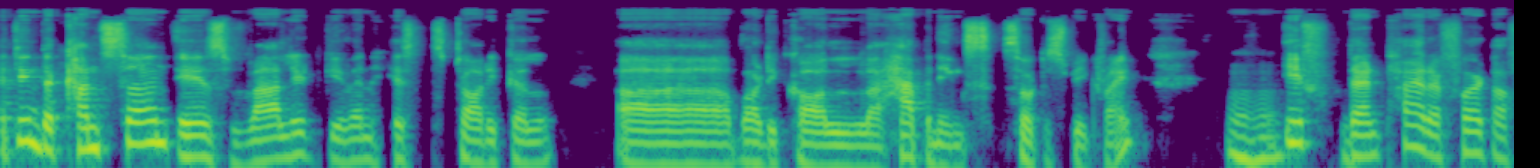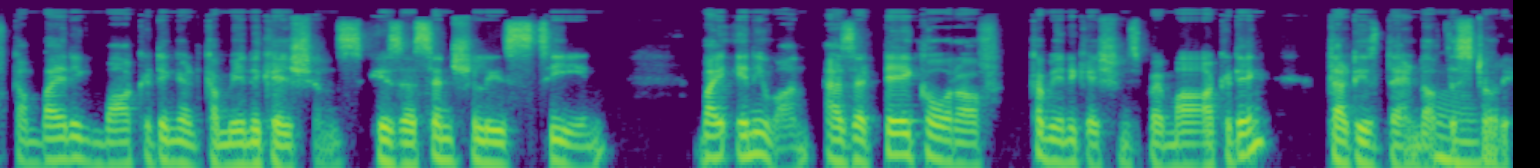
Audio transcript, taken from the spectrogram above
I think the concern is valid given historical, uh, what do you call, uh, happenings, so to speak, right? Mm-hmm. If the entire effort of combining marketing and communications is essentially seen by anyone as a takeover of communications by marketing, that is the end of mm-hmm. the story.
